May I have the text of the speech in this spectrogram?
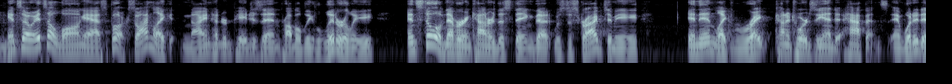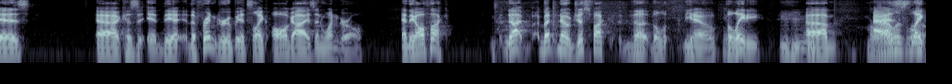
Mm-hmm. And so it's a long ass book. So I'm like 900 pages in, probably literally, and still have never encountered this thing that was described to me. And then, like right kind of towards the end, it happens. And what it is, because the the friend group, it's like all guys and one girl, and they all fuck. Not, but no, just fuck the the you know the lady. Um, Morale as like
